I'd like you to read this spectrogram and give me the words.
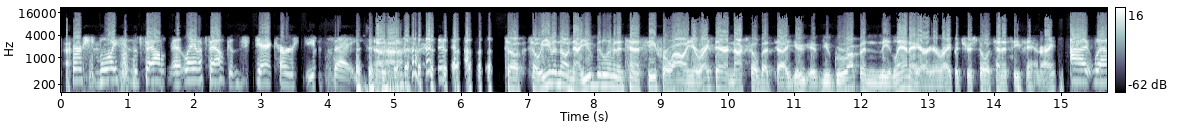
first voice of the Fal- Atlanta Falcons, Jack Hurst, used to say. Uh-huh. so, so even though now you've been living in Tennessee for a while and you're right there in Knoxville, but uh, you you grew up in the Atlanta area, right? But you're still a Tennessee fan, right? I well,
